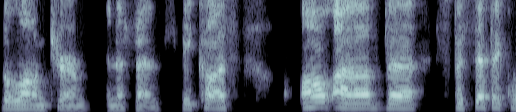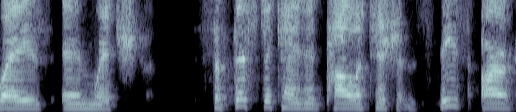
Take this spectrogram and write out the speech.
the long term in a sense, because all of the specific ways in which sophisticated politicians, these are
